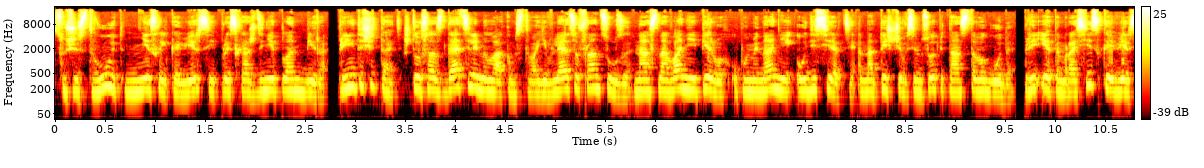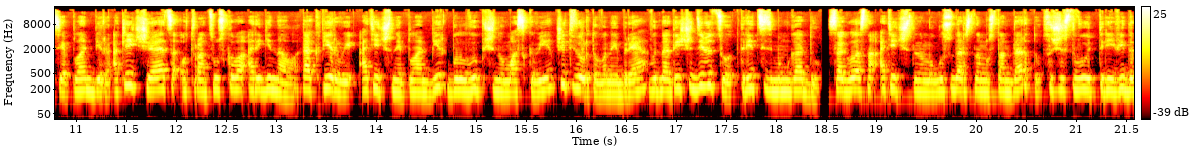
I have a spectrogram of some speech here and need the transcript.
Существует несколько версий происхождения пломбира. Принято считать, что создателями лакомства являются французы на основании первых упоминаний о десерте 1815 года. При этом российская версия пломбира отличается от французского оригинала. Так, первый отечественный пломбир был выпущен в Москве 4 ноября в 1937 году. Согласно отечественному государственному стандарту, существует три вида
